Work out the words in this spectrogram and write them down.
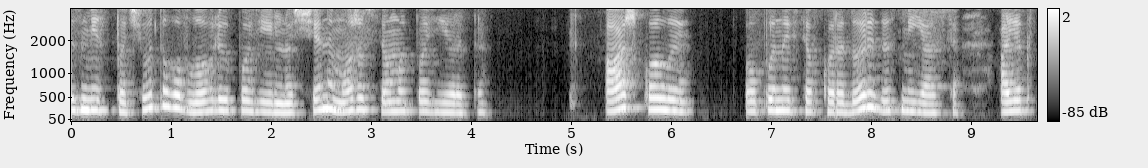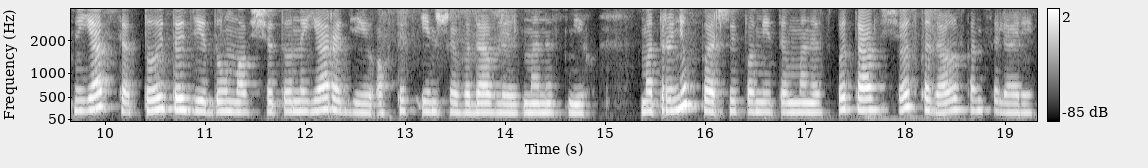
Зміст почутого вловлюю повільно, ще не можу всьому й повірити. Аж коли опинився в коридорі, засміявся, а як сміявся, то й тоді думав, що то не я радію, а хтось інший видавлює з мене сміх. Матронюк перший помітив мене, спитав, що сказали в канцелярії.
